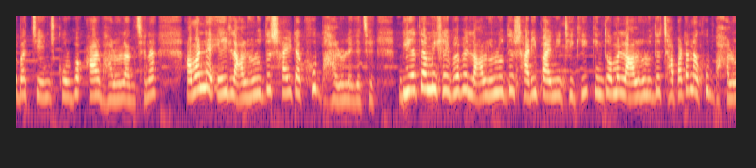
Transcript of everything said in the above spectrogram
এবার চেঞ্জ করব, আর ভালো লাগছে না। আমার না এই লাল হলুদের শাড়িটা খুব ভালো লেগেছে। বিয়েতে আমি সেইভাবে লাল হলুদের শাড়ি পাইনি ঠিকই, কিন্তু আমার লাল হলুদের ছাপাটা না খুব ভালো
